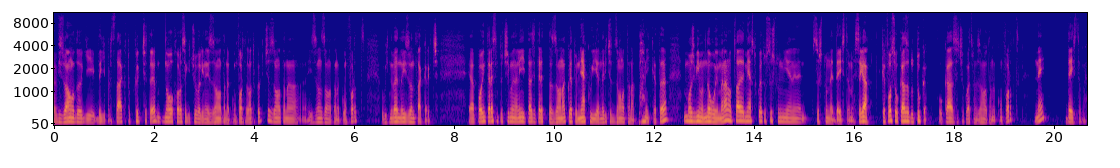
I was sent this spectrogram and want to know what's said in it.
визуално да ги, да ги представя като кръгчета. Много хора са ги чували на зоната на комфорт едното кръгче, зоната на, извън зоната на комфорт, обикновено извън това кръгче. Е, По-интересното, че има нали, тази третата зона, която някои я наричат зоната на паниката. Може би има много имена, но това е място, което също ние не, също не действаме. Сега, какво се оказа до тук? Оказа се, че когато сме в зоната на комфорт, не действаме.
